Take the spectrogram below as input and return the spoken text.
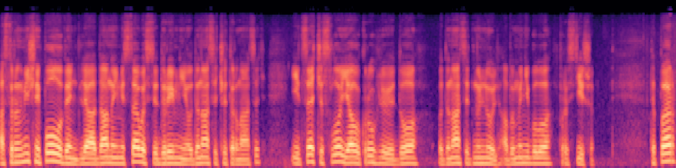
Астрономічний полудень для даної місцевості дорівнює 11.14, і це число я округлюю до 11.00, аби мені було простіше. Тепер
